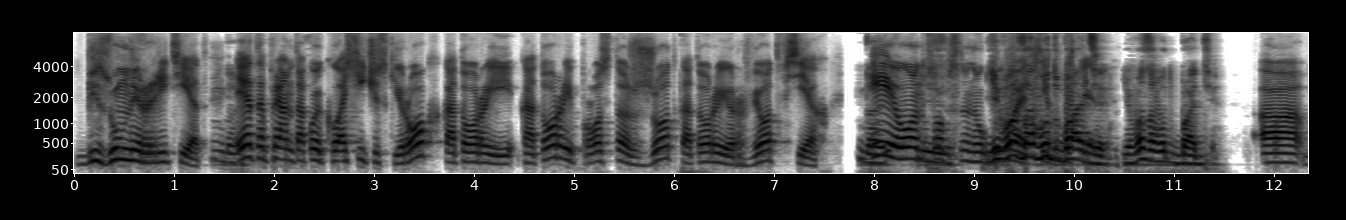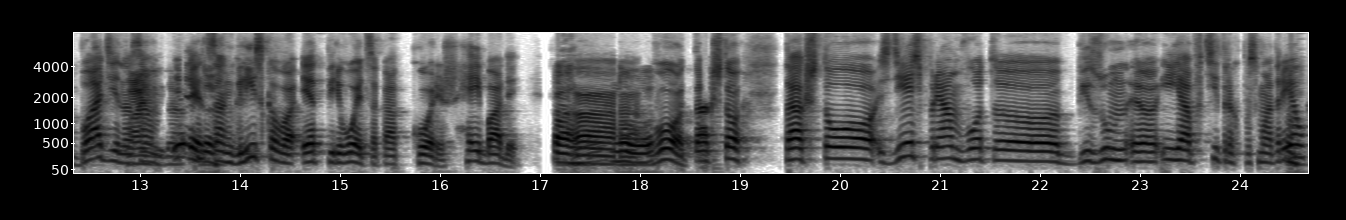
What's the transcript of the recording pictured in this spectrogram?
безумный раритет. Да. Это прям такой классический рок, который, который просто жжет, который рвет всех. Да. И он, собственно, Его зовут Бадди. Его зовут Бадди. А, Бадди, на Бадди, самом да. деле, да. с английского это переводится как кореш. Hey, Buddy. А, а, ну, вот, так что так что здесь прям вот э, безумно... Э, и я в титрах посмотрел,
